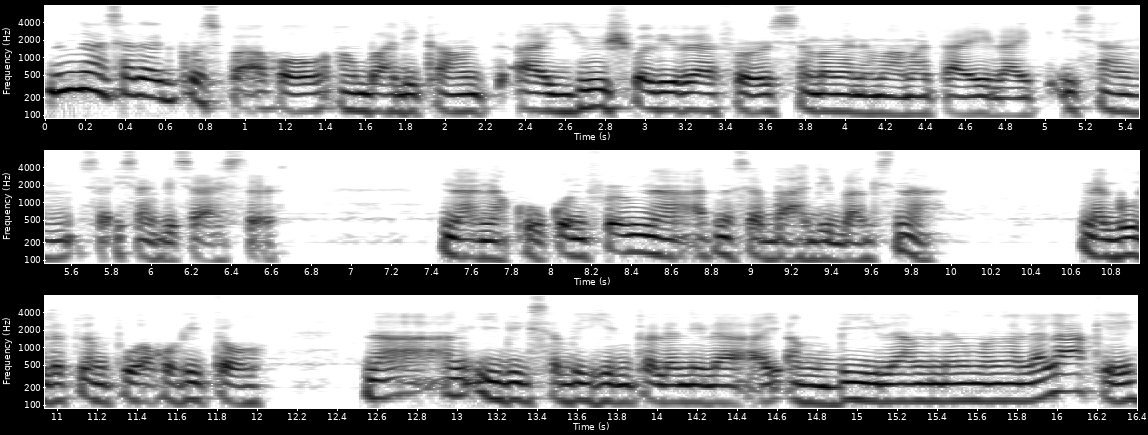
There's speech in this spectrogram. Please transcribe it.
Nung nasa Red Cross pa ako, ang body count uh, usually refers sa mga namamatay like isang sa isang disaster na nakukonfirm na at nasa body bags na. Nagulat lang po ako rito na ang ibig sabihin pala nila ay ang bilang ng mga lalaki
